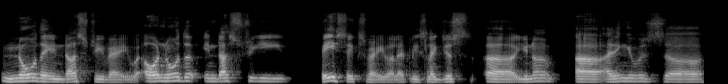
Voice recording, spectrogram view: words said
know the industry very well or know the industry basics very well, at least. Like just uh, you know, uh, I think it was uh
